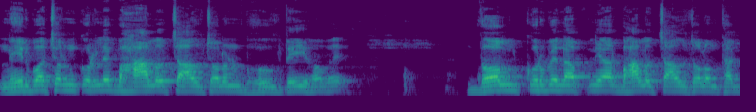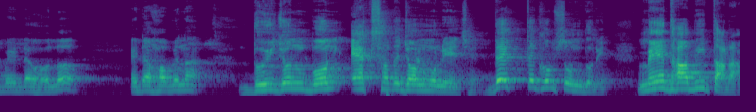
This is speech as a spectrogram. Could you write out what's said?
নির্বাচন করলে ভালো চালচলন ভুলতেই হবে। দল করবেন আপনি আর ভালো চালচলন থাকবে, এটা হলো, এটা হবে না। দুইজন বোন একসাথে জন্ম নিয়েছে, দেখতে খুব সুন্দরী, মেধাবী তারা।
